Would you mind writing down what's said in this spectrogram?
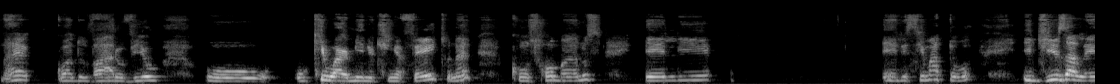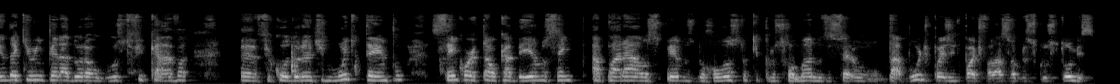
né? quando Varo viu o, o que o Armínio tinha feito né? com os romanos, ele ele se matou e diz a lenda que o imperador Augusto ficava ficou durante muito tempo sem cortar o cabelo, sem aparar os pelos do rosto, que para os romanos isso era um tabu. Depois a gente pode falar sobre os costumes,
